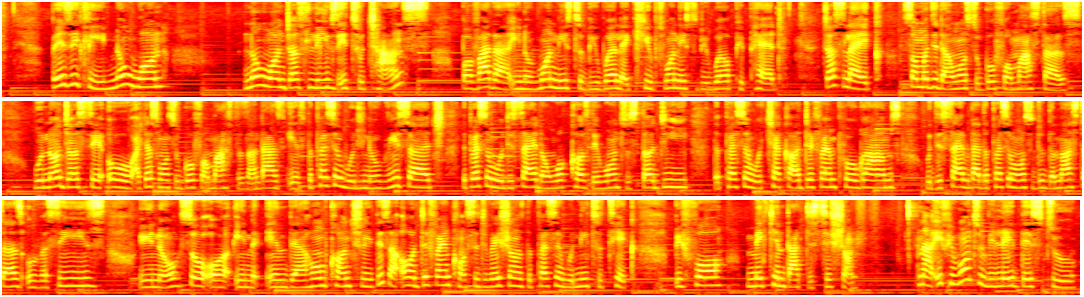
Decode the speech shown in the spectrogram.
Basically, no one no one just leaves it to chance, but rather, you know, one needs to be well equipped, one needs to be well prepared. Just like somebody that wants to go for masters would not just say, Oh, I just want to go for masters and that's it. The person would, you know, research, the person would decide on what course they want to study, the person would check out different programs, would decide that the person wants to do the masters overseas, you know, so or in in their home country. These are all different considerations the person would need to take before making that decision. Now, if you want to relate this to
